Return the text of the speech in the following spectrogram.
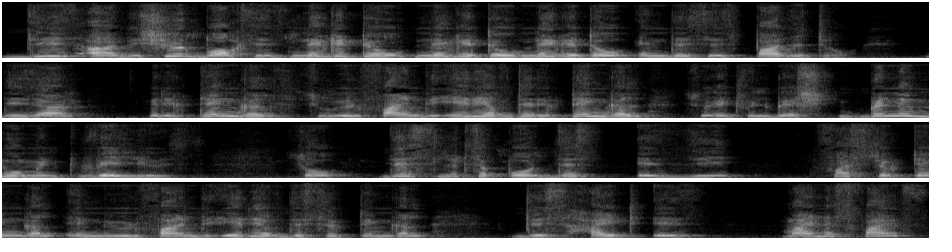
These are the shear boxes negative, negative, negative and this is positive. These are rectangles so we will find the area of the rectangle so it will be bending moment values. So this let's suppose this is the first rectangle and we will find the area of this rectangle. This height is minus 5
